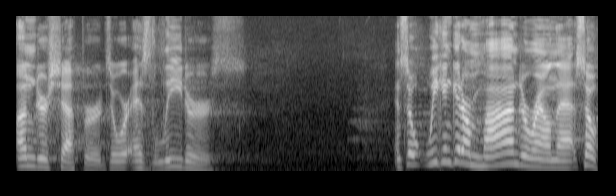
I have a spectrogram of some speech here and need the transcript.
under shepherds or as leaders. And so we can get our mind around that. So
